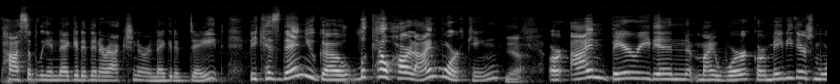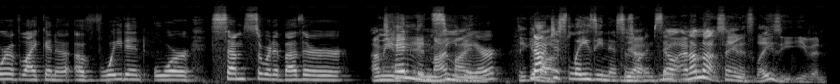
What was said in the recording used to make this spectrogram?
possibly a negative interaction or a negative date. Because then you go, look how hard I'm working, or I'm buried in my work, or maybe there's more of like an uh, avoidant or some sort of other. I mean, in tendency my mind, there, not about- just laziness, is what I'm saying. No, and I'm not saying it's lazy even.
